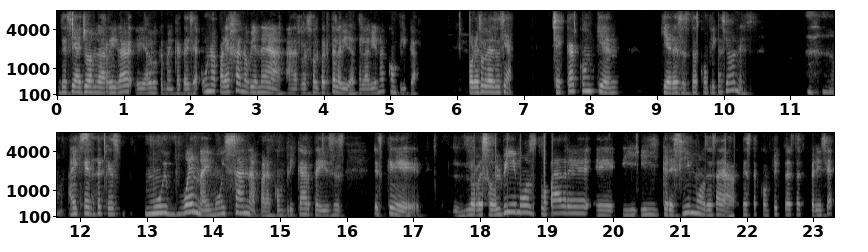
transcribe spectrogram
Decía Joan Garriga, y algo que me encanta, decía, una pareja no viene a, resolverte la vida, te la viene a complicar. Por eso les decía, checa con quién quieres estas complicaciones. Hay gente que es muy buena y muy sana para complicarte y dices, es que lo resolvimos, tu padre, eh, y, crecimos de, esa, de este conflicto, de esta experiencia.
